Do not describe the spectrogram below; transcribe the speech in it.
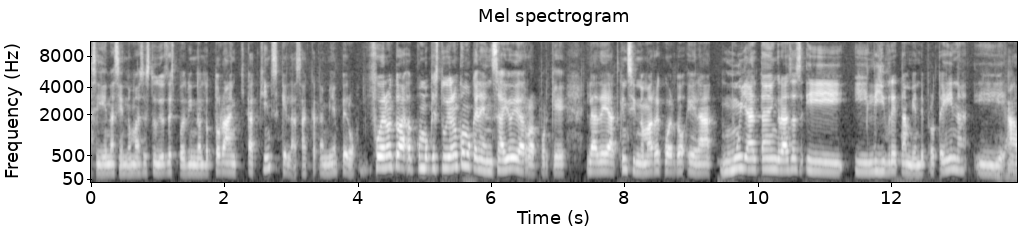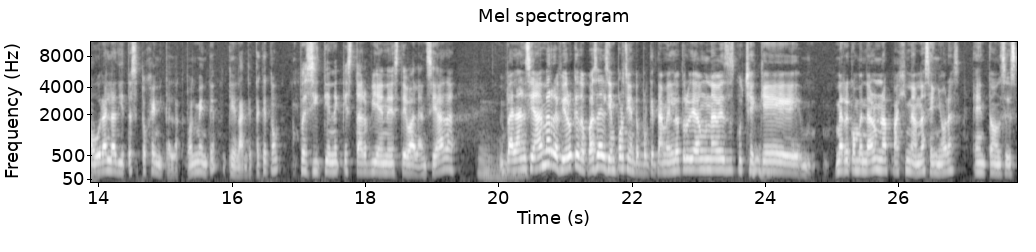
siguen haciendo más estudios. Después vino el doctor Atkins, que la saca también, pero fueron toda- como que estuvieron como que en ensayo y error, porque la de Atkins, si no me recuerdo, era muy alta en grasas y, y libre también de proteína. Y ahora la dieta cetogénica, la actualmente, que la dieta keto, pues sí tiene que estar bien este, balanceada. Balanceada me refiero que no pasa del 100%, porque también el otro día una vez escuché que me recomendaron una página unas señoras. Entonces,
